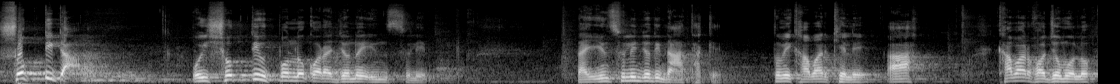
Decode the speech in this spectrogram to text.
শক্তিটা, ওই শক্তি উৎপন্ন করার জন্য ইনসুলিন তাই ইনসুলিন যদি না থাকে, তুমি খাবার খেলে, আহ, খাবার হজম হলো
